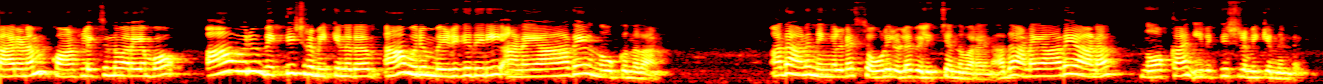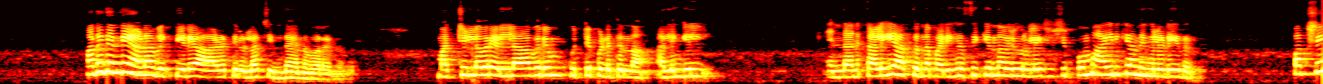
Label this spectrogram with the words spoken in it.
കാരണം കോൺഫ്ലിക്ട്സ് എന്ന് പറയുമ്പോൾ ആ ഒരു വ്യക്തി ശ്രമിക്കുന്നത് ആ ഒരു മെഴുകുതിരി അണയാതെ നോക്കുന്നതാണ്. അതാണ് നിങ്ങളുടെ സോളിലുള്ള വെളിച്ചം എന്ന് പറയുന്നത്. അത് അണയാതെയാണ് നോക്കാൻ ഈ വ്യക്തി ശ്രമിക്കുന്നുണ്ട്. അത് തന്നെയാണ് ആ വ്യക്തിയുടെ ആഴത്തിലുള്ള ചിന്ത എന്ന് പറയുന്നത്. മറ്റുള്ളവരെല്ലാവരും കുറ്റപ്പെടുത്തുന്ന അല്ലെങ്കിൽ എന്താണ് കളിയാക്കുന്ന പരിഹസിക്കുന്ന ഒരു റിലേഷൻഷിപ്പും ആയിരിക്കാം നിങ്ങളുടേത്. പക്ഷേ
